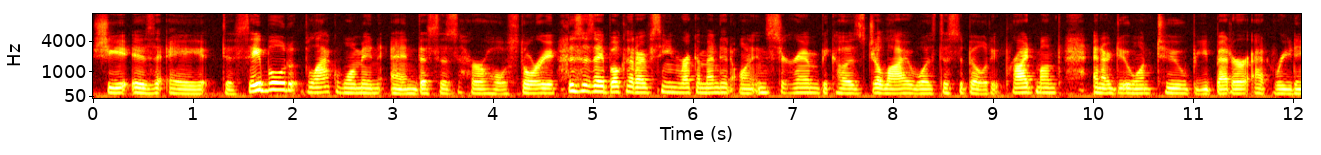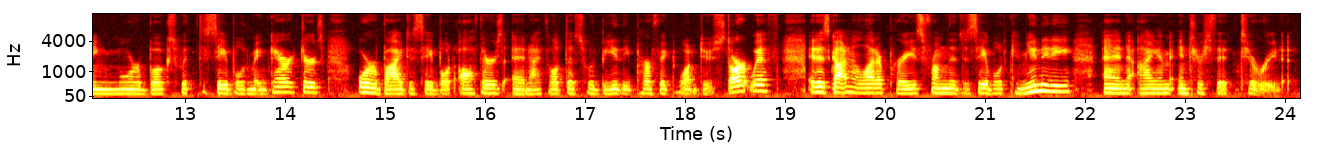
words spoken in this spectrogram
She is a disabled black woman, and this is her whole story. This is a book that I've seen recommended on Instagram because July was Disability Pride Month, and I do want to be better at reading more books with disabled main characters or by disabled authors, and I thought this would be the perfect one to start with. It has gotten a lot of praise from the disabled community and I am interested to read it.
